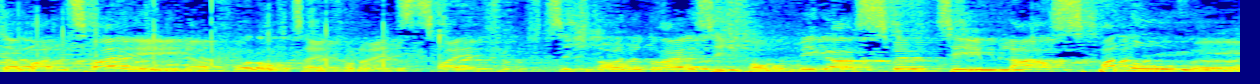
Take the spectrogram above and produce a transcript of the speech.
der Bahn 2 der Vorlaufzeit von 1,52,39 vom Mega Swim Team Lars Pannove.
